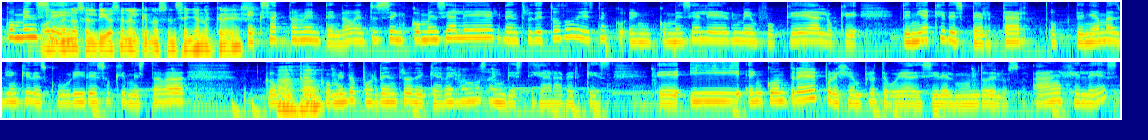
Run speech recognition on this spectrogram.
comencé... O al menos el Dios en el que nos enseñan a creer. Exactamente, ¿no? Entonces comencé a leer, dentro de todo esto, comencé a leer, me enfoqué a lo que tenía que despertar, o tenía más bien que descubrir eso que me estaba como calcomiendo por dentro de que, a ver, vamos a investigar a ver qué es. Eh, y encontré, por ejemplo, te voy a decir el mundo de los ángeles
